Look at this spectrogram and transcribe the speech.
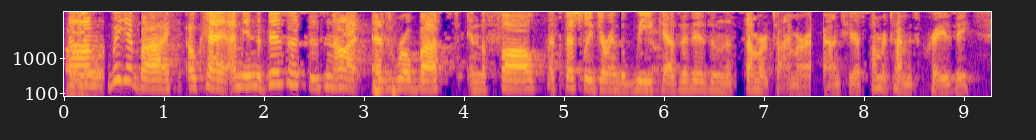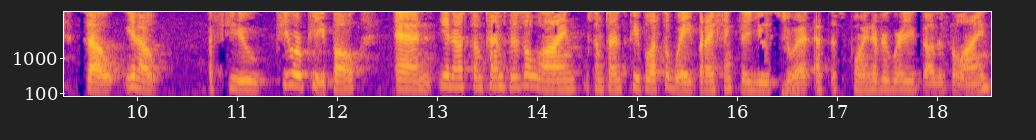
Um, we get by. Okay. I mean, the business is not as robust in the fall, especially during the week as it is in the summertime around here. Summertime is crazy. So, you know, a few fewer people. And, you know, sometimes there's a line. Sometimes people have to wait, but I think they're used to it at this point. Everywhere you go, there's a line.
